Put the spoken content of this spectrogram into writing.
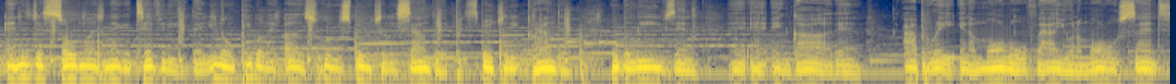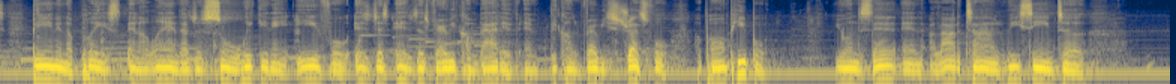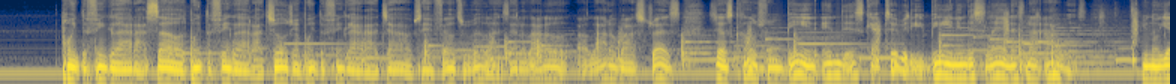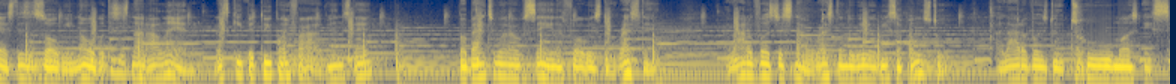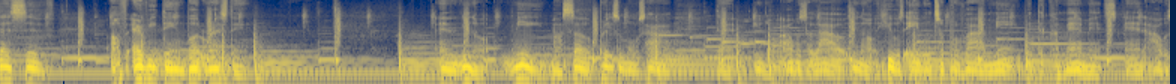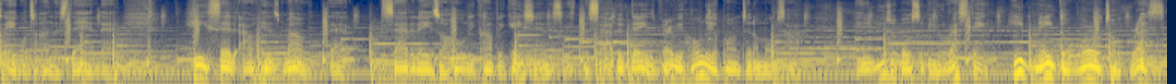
And it's just so much negativity that you know people like us who spiritually sounded, spiritually grounded, who believes in in, in God and operate in a moral value, in a moral sense, being in a place in a land that's just so wicked and evil is just is just very combative and becomes very stressful upon people. You understand? And a lot of times we seem to point the finger at ourselves, point the finger at our children, point the finger at our jobs, and fail to realize that a lot of a lot of our stress just comes from being in this captivity, being in this land that's not ours. You know, yes, this is all we know, but this is not our land. Let's keep it 3.5. You understand? But back to what I was saying as far as the resting. A lot of us just not resting the way that we supposed to. A lot of us do too much excessive of everything but resting. And you know, me, myself, praise the most high that, you know, I was allowed, you know, he was able to provide me with the commandments and I was able to understand that he said out his mouth that Saturday is a holy convocation. The Sabbath day is very holy upon to the Most High and you're supposed to be resting. He made the world to rest.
